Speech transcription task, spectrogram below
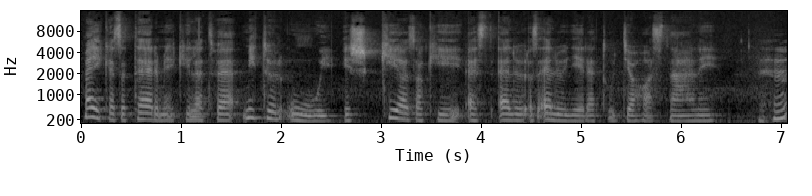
Melyik ez a termék, illetve mitől új, és ki az, aki ezt elő, az előnyére tudja használni? Uh-huh.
